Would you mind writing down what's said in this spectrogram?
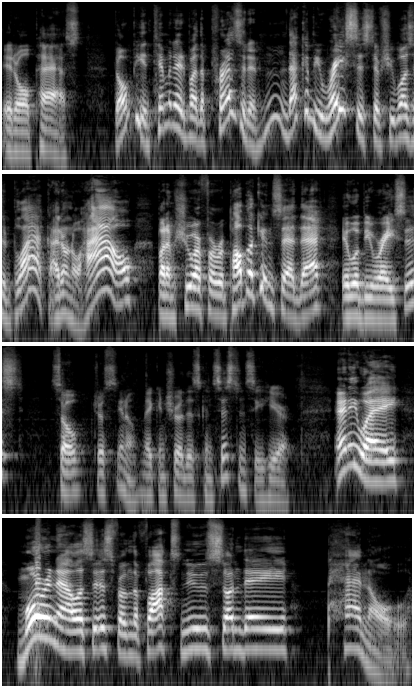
it all passed. Don't be intimidated by the president. Hmm, that could be racist if she wasn't black. I don't know how, but I'm sure if a Republican said that, it would be racist. So just, you know, making sure there's consistency here. Anyway, more analysis from the Fox News Sunday panel.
